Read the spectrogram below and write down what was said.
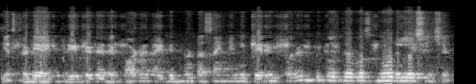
Yesterday I created a record and I did not assign any parent for it because there was no relationship.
